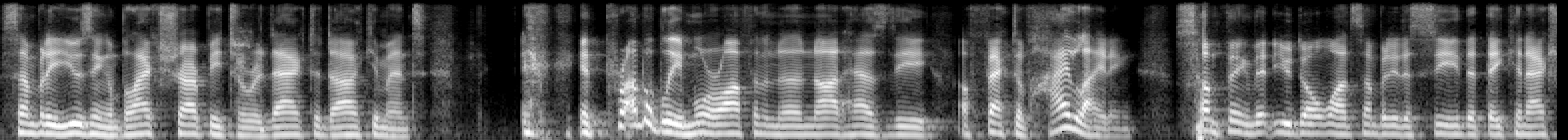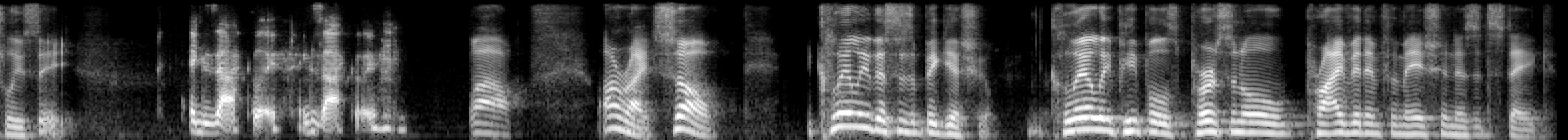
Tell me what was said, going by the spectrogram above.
somebody using a black sharpie to redact a document, it probably more often than not has the effect of highlighting something that you don't want somebody to see that they can actually see. Exactly. Exactly. Wow. All right. So clearly, this is a big issue. Clearly, people's personal, private information is at stake.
